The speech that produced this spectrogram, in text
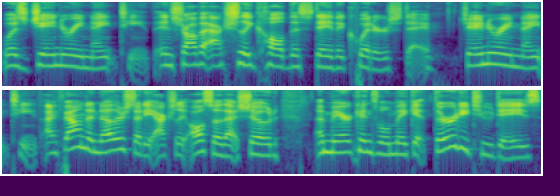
was January 19th. And Strava actually called this day the Quitter's Day. January 19th. I found another study actually also that showed Americans will make it 32 days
